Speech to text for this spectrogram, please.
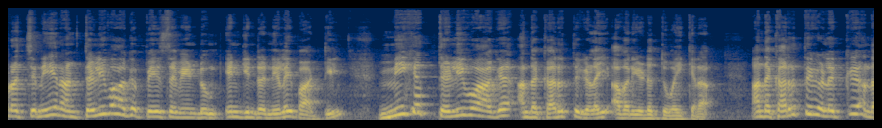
பிரச்சனையை நான் தெளிவாக பேச வேண்டும் என்கின்ற நிலைப்பாட்டில் மிக தெளிவாக அந்த கருத்துக்களை அவர் எடுத்து வைக்கிறார். அந்த கருத்துகளுக்கு அந்த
